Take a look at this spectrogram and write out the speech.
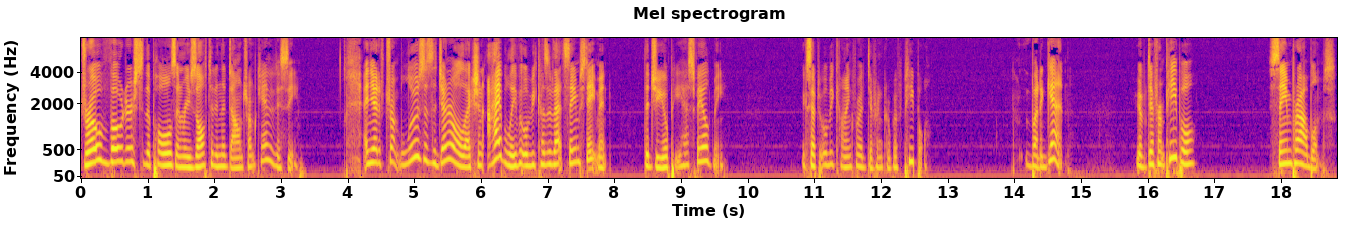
drove voters to the polls and resulted in the Donald Trump candidacy. And yet, if Trump loses the general election, I believe it will be because of that same statement the GOP has failed me. Except it will be coming from a different group of people. But again, you have different people, same problems.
